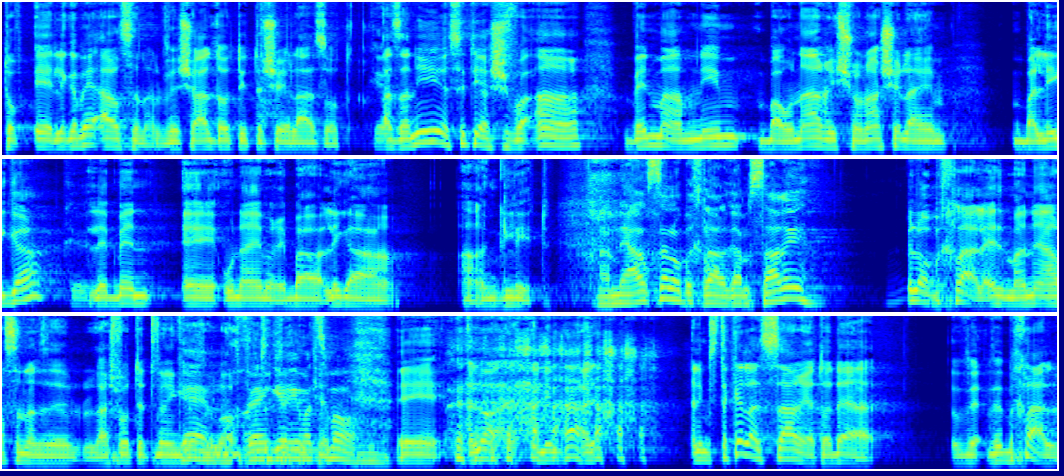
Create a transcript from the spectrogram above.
טוב, אה, לגבי ארסנל, ושאלת אותי את השאלה הזאת, כן. אז אני עשיתי השוואה בין מאמנים בעונה הראשונה שלהם בליגה, כן. לבין אה, אונה אמרי, בליגה האנגלית. מאמני ארסנל או בכלל, גם סארי? לא, בכלל, מענה ארסנל זה להשוות את ונגר. כן, ונגר עם כן. עצמו. אה, לא, אני מסתכל על סארי, אתה יודע, ובכלל,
